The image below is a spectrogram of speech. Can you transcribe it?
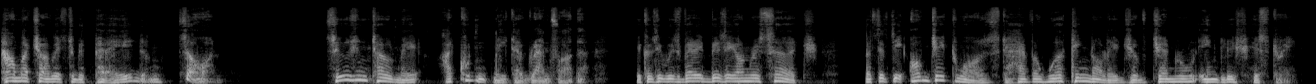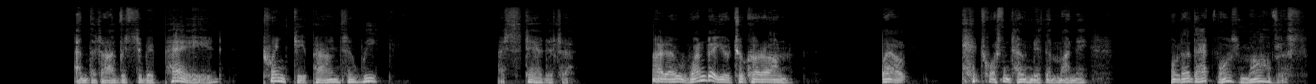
How much I was to be paid, and so on. Susan told me I couldn't meet her grandfather because he was very busy on research, but that the object was to have a working knowledge of general English history, and that I was to be paid twenty pounds a week. I stared at her. I don't wonder you took her on. Well, it wasn't only the money, although that was marvellous.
